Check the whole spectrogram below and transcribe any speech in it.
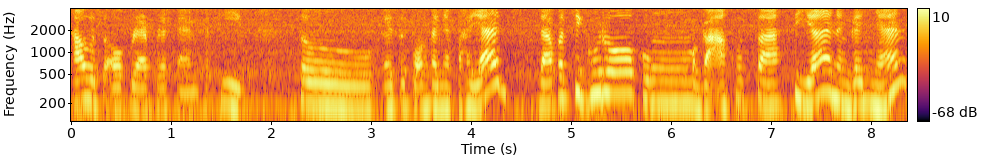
House of Representatives. So, ito po ang kanyang pahayag. Dapat siguro kung mag-aakusa siya ng ganyan,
